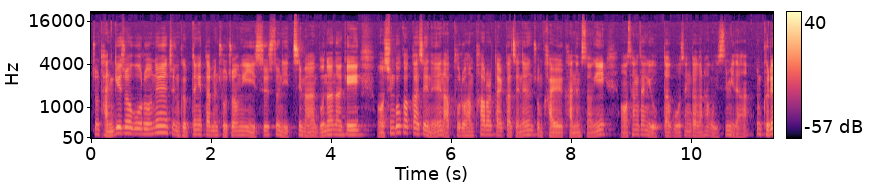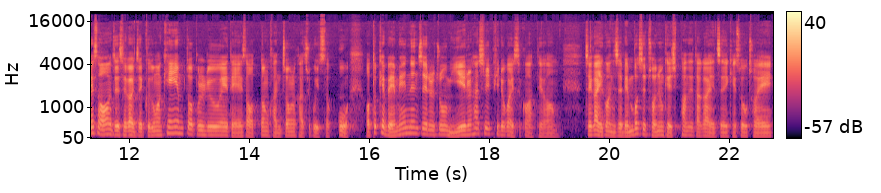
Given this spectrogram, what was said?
좀 단기적으로는 지금 급등에 따른 조정이 있을 수는 있지만 무난하게 어, 신고가까지는 앞으로 한 8월 달까지는 좀 갈 가능성이 어, 상당히 높다고 생각을 하고 있습니다. 좀 그래서 이제 제가 이제 그동안 KMW에 대해서 어떤 관점을 가지고 있었고 어떻게 매매했는지를 좀 이해를 하실 필요가 있을 것 같아요. 제가 이건 이제 멤버십 전용 게시판에다가 이제 계속 저의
